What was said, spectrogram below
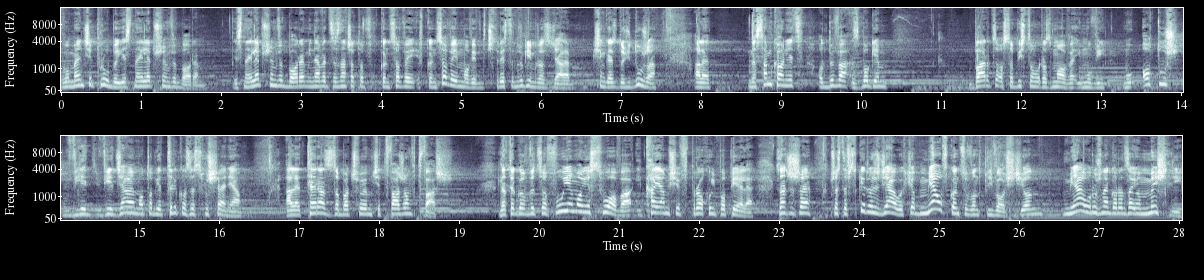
w momencie próby jest najlepszym wyborem. Jest najlepszym wyborem i nawet zaznacza to w końcowej, w końcowej mowie, w 42 rozdziale. Księga jest dość duża, ale na sam koniec odbywa z Bogiem bardzo osobistą rozmowę i mówi mu: Otóż wiedziałem o tobie tylko ze słyszenia, ale teraz zobaczyłem cię twarzą w twarz. Dlatego wycofuję moje słowa i kajam się w prochu i popiele. Znaczy, że przez te wszystkie rozdziały Hiob miał w końcu wątpliwości. On miał różnego rodzaju myśli.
